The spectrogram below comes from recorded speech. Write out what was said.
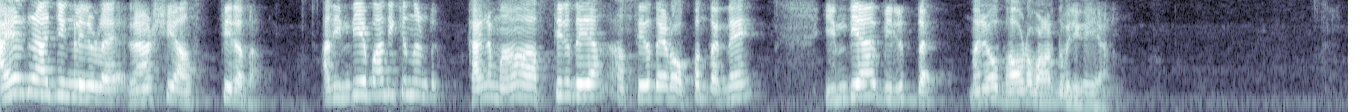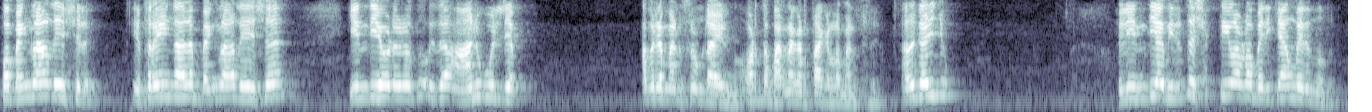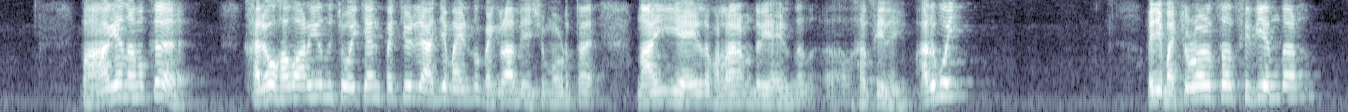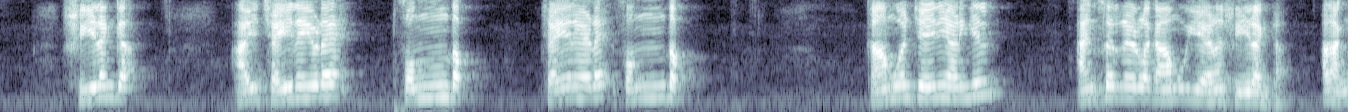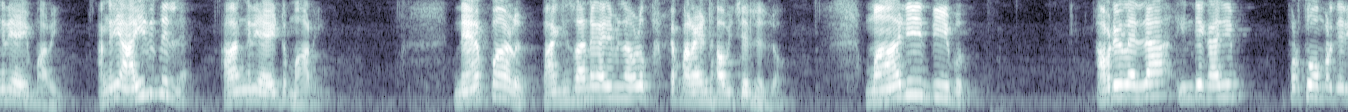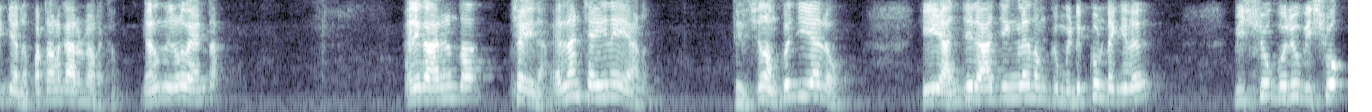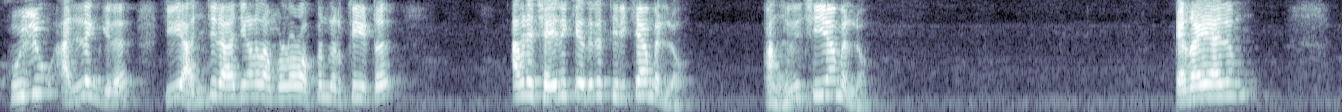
അയൽ രാജ്യങ്ങളിലുള്ള രാഷ്ട്രീയ അസ്ഥിരത അത് ഇന്ത്യയെ ബാധിക്കുന്നുണ്ട്. കാരണം ആ അസ്ഥിരത അസ്ഥിരതയുടെ ഒപ്പം തന്നെ ഇന്ത്യ വിരുദ്ധ മനോഭാവം വളർന്നു വരികയാണ്. ഇപ്പോൾ ബംഗ്ലാദേശിൽ ഇത്രയും കാലം ബംഗ്ലാദേശ് ഇന്ത്യയുടെ ഒരു ഇത് ആനുകൂല്യം അവരുടെ മനസ്സിലുണ്ടായിരുന്നു. അവിടുത്തെ ഭരണകർത്താക്കളുടെ മനസ്സിൽ. അത് കഴിഞ്ഞു. ഇനി ഇന്ത്യ വിരുദ്ധ ശക്തികൾ അവിടെ ഭരിക്കാൻ വരുന്നത്. അപ്പം ആകെ നമുക്ക് ഹലോ ഹവാറിയോ എന്ന് ചോദിക്കാൻ പറ്റിയൊരു രാജ്യമായിരുന്നു ബംഗ്ലാദേശും. അവിടുത്തെ നായികയായിരുന്ന പ്രധാനമന്ത്രിയായിരുന്ന ഹസീനയും. അത് പോയി. ഇനി മറ്റുള്ളവരുടെ സ്ഥിതി എന്താണ്? ശ്രീലങ്ക. ആ ചൈനയുടെ സ്വന്തം ചൈനയുടെ സ്വന്തം കാമുകൻ ചൈനയാണെങ്കിൽ അനുസരണയുള്ള കാമുകിയാണ് ശ്രീലങ്ക. അതങ്ങനെയായി മാറി. അങ്ങനെ ആയിരുന്നില്ല. അതങ്ങനെയായിട്ട് മാറി. നേപ്പാൾ പാകിസ്ഥാന്റെ കാര്യം നമ്മൾ പറയേണ്ട ആവശ്യമില്ലല്ലോ. മാലിദ്വീപ് അവിടെയുള്ള എല്ലാ ഇന്ത്യക്കാരെയും പുറത്തു പോകാൻ പറഞ്ഞിരിക്കുകയാണ് പട്ടാളക്കാരുടെ അടക്കം. ഞങ്ങൾ നിങ്ങൾ വേണ്ട. അതിന് കാരണം എന്താ? ചൈന. എല്ലാം ചൈനയാണ്. തിരിച്ച് നമുക്കും ചെയ്യാലോ? ഈ അഞ്ച് രാജ്യങ്ങളെ നമുക്ക് മിടുക്കുണ്ടെങ്കിൽ വിശ്വഗുരു വിശ്വകുരു അല്ലെങ്കിൽ ഈ അഞ്ച് രാജ്യങ്ങളെ നമ്മളോടൊപ്പം നിർത്തിയിട്ട് അവരെ ചൈനയ്ക്കെതിരെ തിരിക്കാമല്ലോ. അങ്ങനെ ചെയ്യാമല്ലോ. ഏതായാലും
